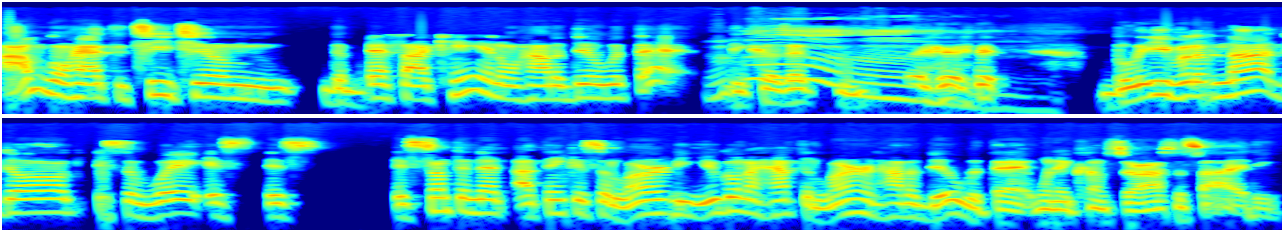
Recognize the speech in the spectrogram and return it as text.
I'm gonna have to teach him the best I can on how to deal with that because mm. believe it or not, dog, it's a way. It's it's it's something that I think is a learning. You're going to have to learn how to deal with that when it comes to our society.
